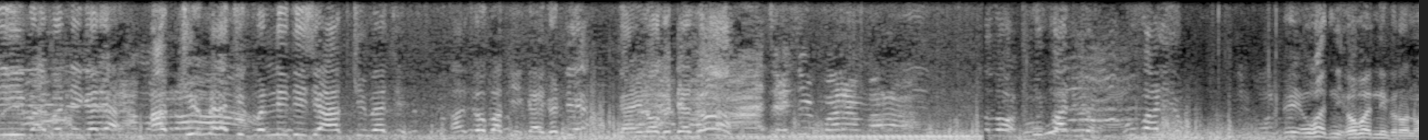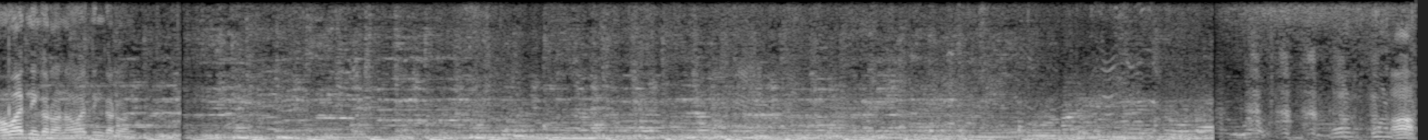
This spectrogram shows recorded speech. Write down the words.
ભાઈ ભાઈ બંને કર્યા આખી મેચ બદલી દી છે આખી મેચ આ જો બાકી કાઈ ઘટે કાઈ નો ઘટે જો. ઉપાડી લો ઉપાડી લો એ અવાજ નહીં અવાજ નહીં કરવાનો અવાજ નહીં કરવાનો અવાજ નહીં કરવાનો. હા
